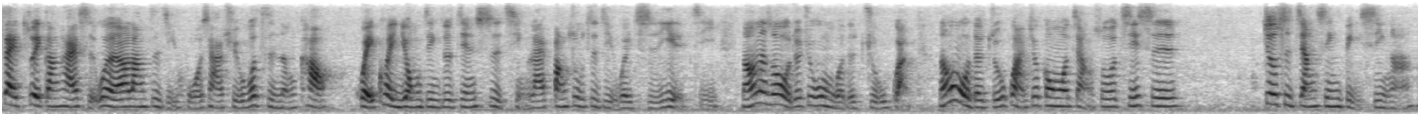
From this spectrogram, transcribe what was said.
在最刚开始，为了要让自己活下去，我只能靠回馈佣金这件事情来帮助自己维持业绩？然后那时候我就去问我的主管，然后我的主管就跟我讲说，其实就是将心比心啊，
